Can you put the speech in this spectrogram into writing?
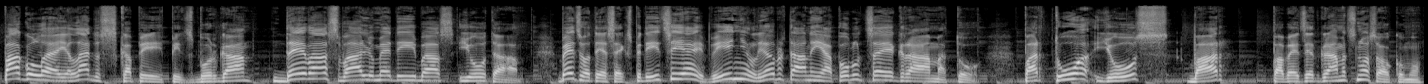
pagulēja leduskapī Pitsburgā, devās vaļu medībās Jūtā. Beidzoties ekspedīcijai, viņi Lielbritānijā publicēja grāmatu. Par to jūs varat pabeidziet grāmatas nosaukumu.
